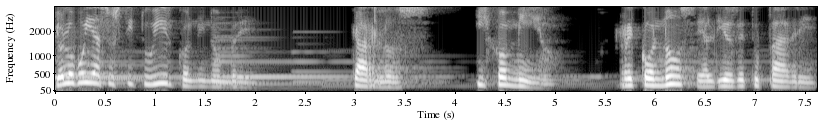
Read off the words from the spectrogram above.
Yo lo voy a sustituir con mi nombre. Carlos, hijo mío, reconoce al Dios de tu Padre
